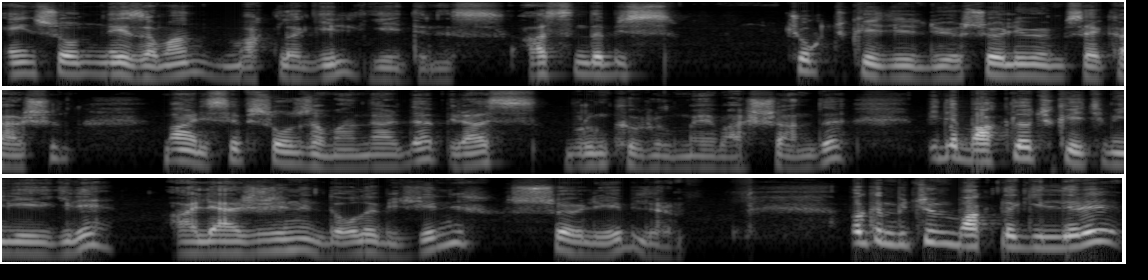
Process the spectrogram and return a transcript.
en son ne zaman baklagil yediniz? Aslında biz çok tüketiliyor söylememize karşın maalesef son zamanlarda biraz burun kıvrılmaya başlandı. Bir de bakla tüketimiyle ilgili alerjinin de olabileceğini söyleyebilirim. Bakın bütün baklagilleri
